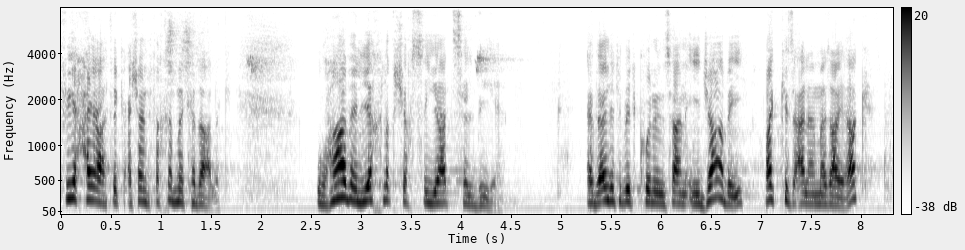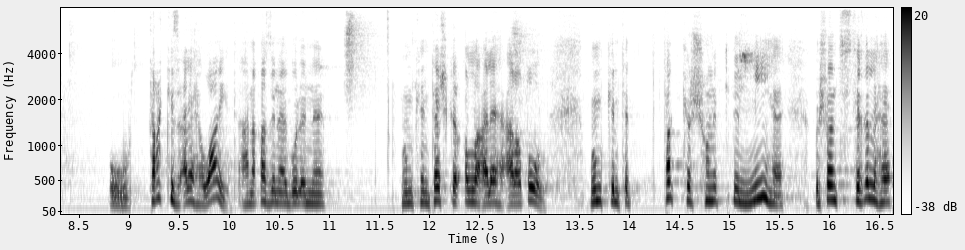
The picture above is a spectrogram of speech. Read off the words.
في حياتك عشان تفخمها كذلك. وهذا اللي يخلق شخصيات سلبية. إذا أنت تبي تكون إنسان إيجابي ركز على مزاياك وتركز عليها وايد. أنا قصدي إني أقول إنه ممكن تشكر الله عليها على طول. ممكن تفكر شلون تنميها وشلون تستغلها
